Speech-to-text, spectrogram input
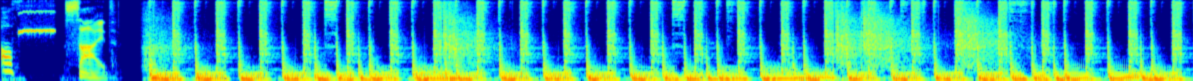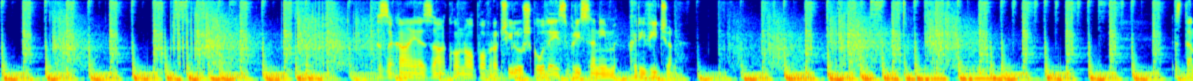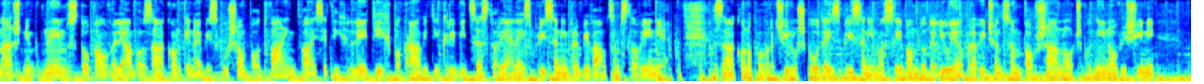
Offside. Zakaj je zakon o povračilu škode izbrisanim krivičen? Z današnjim dnem stopa v veljavo zakon, ki naj bi skušal po 22 letih popraviti krivice storjene izbrisanim prebivalcem Slovenije. Zakon o povračilu škode izbrisanim osebam dodeljuje upravičencem pavšalno odškodnino v višini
